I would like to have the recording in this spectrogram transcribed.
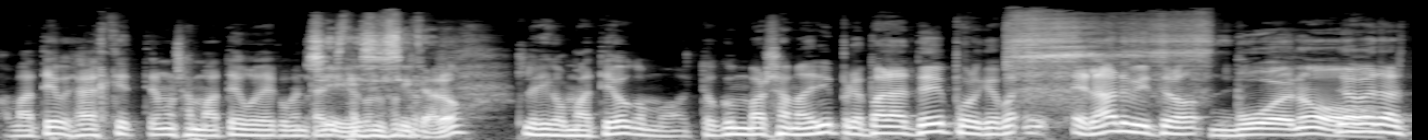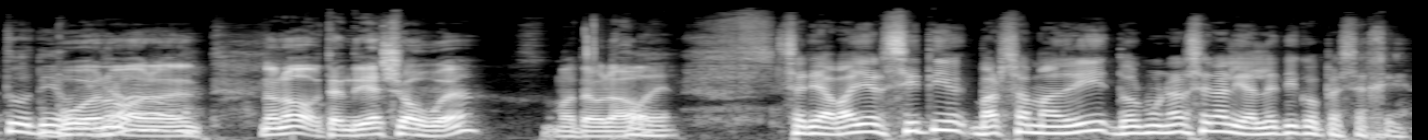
a Mateo, ¿sabes que tenemos a Mateo de comentarista Sí, con sí, sí, nosotros? claro. Le digo, Mateo, como toque un Barça-Madrid, prepárate porque el árbitro... Bueno. Ya verás tú, tío. Bueno, No. eh, no, no, tendría show, ¿eh? Mateo Lago. Joder. Sería Bayern City, Barça-Madrid, Dortmund Arsenal y Atlético PSG.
